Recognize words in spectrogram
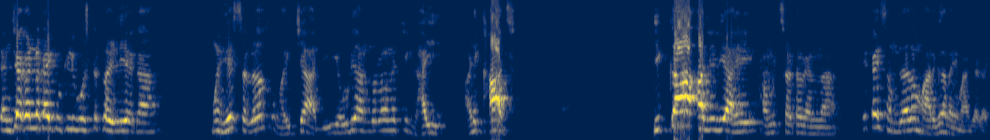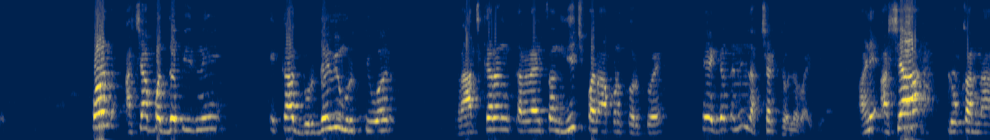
त्यांच्याकडनं काही कुठली गोष्ट कळली आहे का? मग हे सगळं व्हायच्या आधी एवढी आंदोलनाची घाई आणि खाज ही का आलेली आहे अमित साठव यांना? हे काही समजायला मार्ग नाही माझ्याकडे. पण अशा पद्धतीने एका दुर्दैवी मृत्यूवर राजकारण करण्याचा नीचपणा आपण करतोय हे एकदा त्यांनी लक्षात ठेवलं पाहिजे. आणि अशा लोकांना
